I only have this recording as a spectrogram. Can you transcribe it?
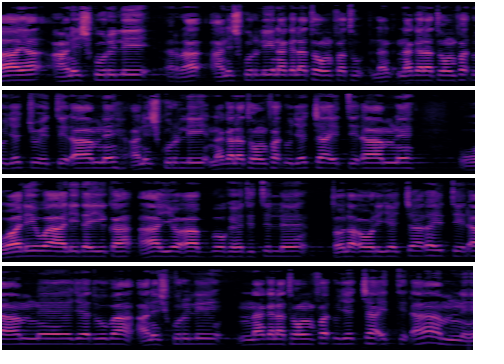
aya anishkurlii nagalatoonfadhu jechuu itti dhaamne anishkurlii nagalatoonfadhu jecha itti dhaamne wali waalidayka ayyo abboo keetittillee tola ooli jechaadha itti dhaamne jeduuba anishkurlii nagalatoonfadhu jecha itti dhaamne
